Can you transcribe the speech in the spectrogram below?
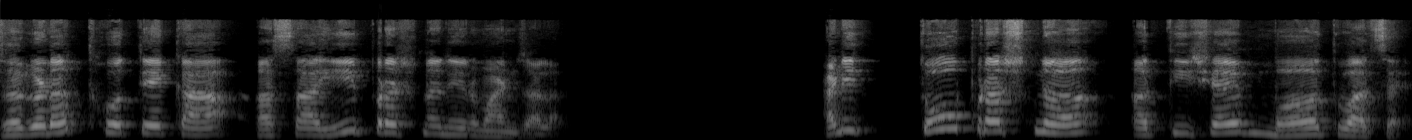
झगडत होते का असाही प्रश्न निर्माण झाला. आणि तो प्रश्न अतिशय महत्त्वाचा आहे.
